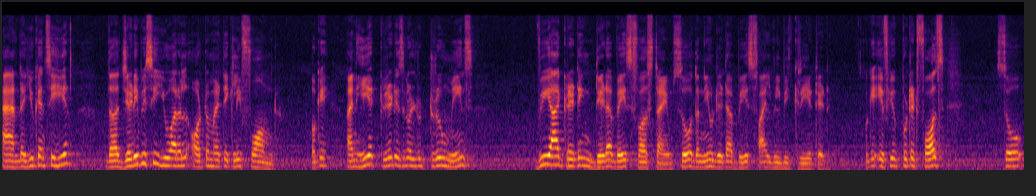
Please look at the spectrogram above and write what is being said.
and uh, you can see here the JDBC URL automatically formed. Okay? And here create is equal to true means we are creating database first time. So the new database file will be created. Okay? If you put it false so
